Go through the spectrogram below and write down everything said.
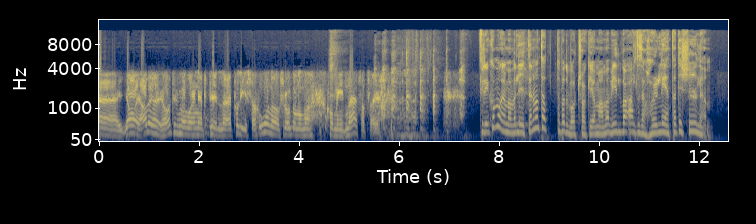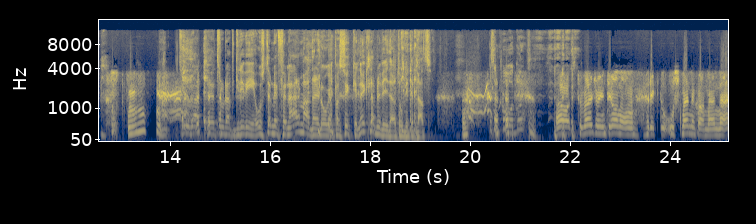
Eh, ja, jag, hade, jag har till och med varit nere till uh, polisstationen och frågat om de har kommit in där, så att säga. För det kommer jag ihåg när man var liten, när man tapp- tappade bort saker. Jag och mamma, vi var alltid så här, har du letat i kylen? Mhm. Tror du att, eh, tror du att grevéosten blev förnärmad när det låg ett par cykelnycklar bredvid där och tog lite plats? Alltså pågår. Ja, tyvärr så är inte jag någon riktig ostmänniska, men eh,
